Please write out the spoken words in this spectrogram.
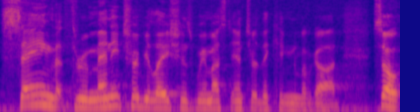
saying that through many tribulations we must enter the kingdom of God. So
